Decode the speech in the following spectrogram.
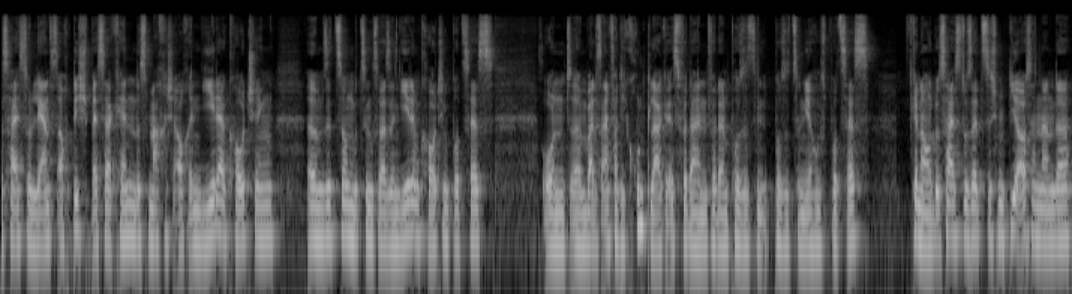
Das heißt, du lernst auch dich besser kennen. Das mache ich auch in jeder Coaching-Sitzung ähm, beziehungsweise in jedem Coaching-Prozess. Und ähm, weil es einfach die Grundlage ist für deinen, für deinen Position Positionierungsprozess. Genau, das heißt, du setzt dich mit dir auseinander,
